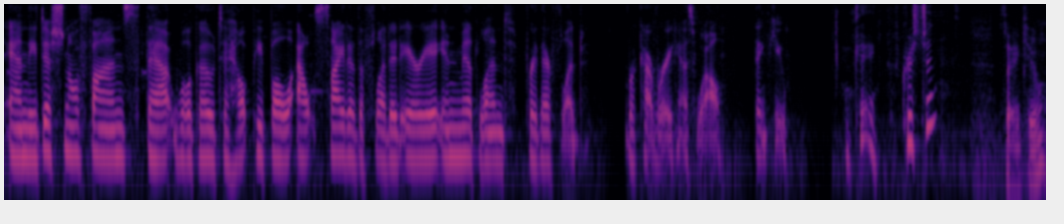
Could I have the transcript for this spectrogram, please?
and the additional funds that will go to help people outside of the flooded area in Midland for their flood recovery as well. Thank you. Okay. Christian? Thank you.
